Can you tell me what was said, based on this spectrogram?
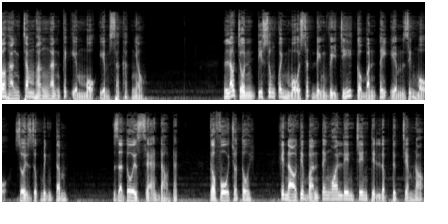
Có hàng trăm, hàng ngàn cách yểm mộ, yểm xác khác nhau. Lão trộn đi xung quanh mộ xác định vị trí của bàn tay yểm giết mộ Rồi dục minh tâm. Giờ tôi sẽ đào đất Cậu phụ cho tôi. Khi nào thấy bàn tay ngoi lên trên thì lập tức chém nó.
